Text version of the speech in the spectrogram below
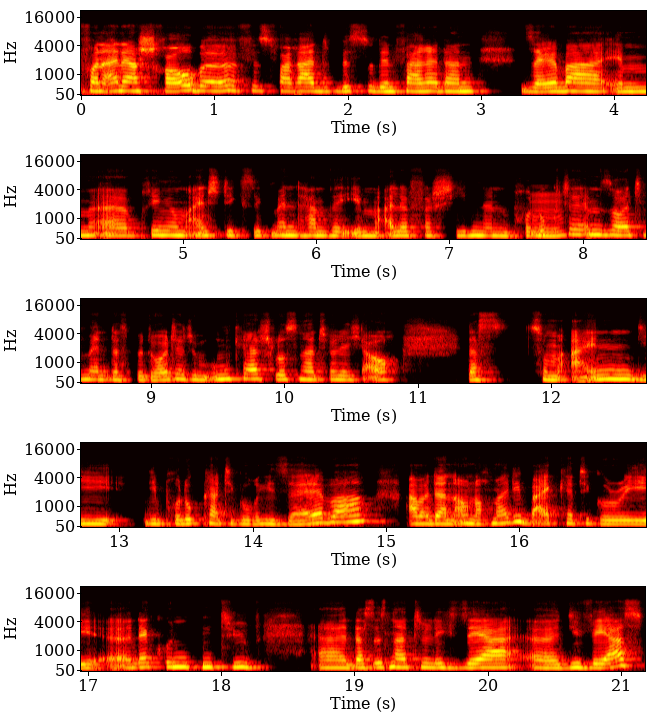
von einer Schraube fürs Fahrrad bis zu den Fahrrädern selber im äh, Premium-Einstiegssegment haben wir eben alle verschiedenen Produkte mhm. im Sortiment. Das bedeutet im Umkehrschluss natürlich auch, dass zum einen die, die Produktkategorie selber, aber dann auch nochmal die Bike-Kategorie, äh, der Kundentyp. Äh, das ist natürlich sehr äh, divers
